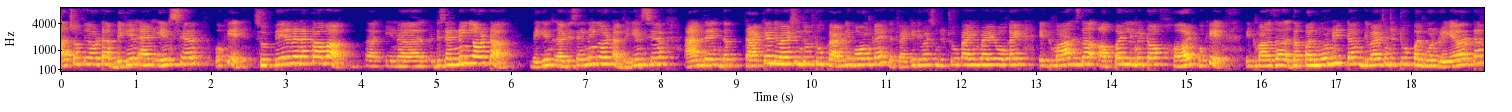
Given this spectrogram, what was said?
arch of aorta begin and ends here. Okay, superior vena cava uh, in uh, begins uh, descending aorta begins here and then the trachea divides into two primary bronchi the trachea divides into two primary bronchi it marks the upper limit of heart okay it marks the the pulmonary tongue divides into two pulmonary aorta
